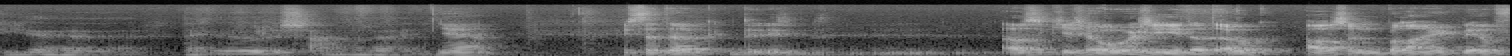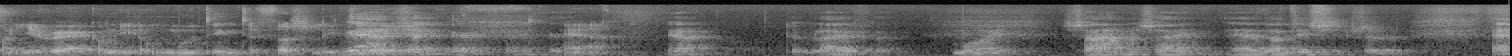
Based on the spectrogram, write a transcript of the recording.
dieren. Nee, we willen samen zijn. ja. Is dat ook, als ik je zo hoor, zie je dat ook als een belangrijk deel van je werk om die ontmoeting te faciliteren? Ja, zeker. zeker. Ja, Ja, te blijven. mooi. Samen zijn. En dat is het. eh,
